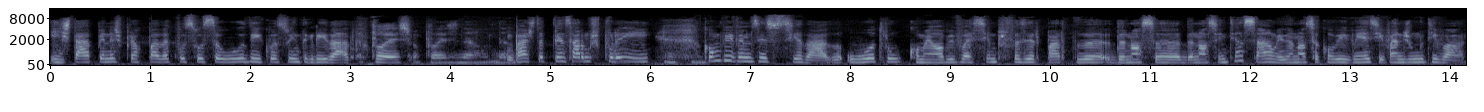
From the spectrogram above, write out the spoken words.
e está apenas preocupada com a sua saúde e com a sua integridade? Pois, pois, não. não. Basta pensarmos por aí. Uhum. Como vivemos em sociedade, o outro, como é óbvio, vai sempre fazer parte da, da nossa, da nossa intenção e da nossa convivência e vai nos motivar.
